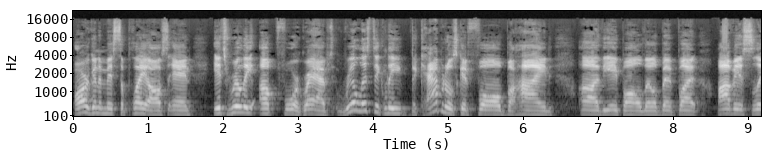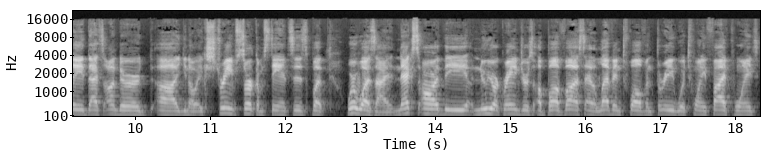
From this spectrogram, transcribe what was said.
are going to miss the playoffs, and it's really up for grabs. Realistically, the Capitals could fall behind uh, the eight ball a little bit, but obviously that's under uh, you know extreme circumstances. But where was I? Next are the New York Rangers above us at 11, 12, and 3 with 25 points.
